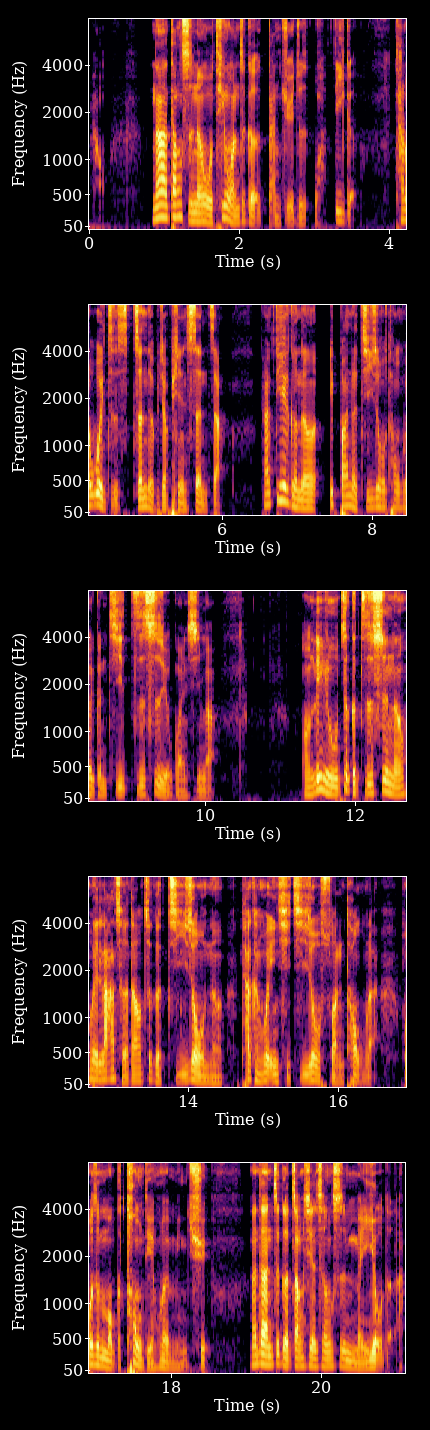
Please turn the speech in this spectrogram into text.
好那当时呢，我听完这个感觉就是哇，第一个，它的位置是真的比较偏肾脏。那第二个呢，一般的肌肉痛会跟肌姿势有关系嘛？哦，例如这个姿势呢，会拉扯到这个肌肉呢，它可能会引起肌肉酸痛啦，或者某个痛点会很明确。那当然，这个张先生是没有的啦。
